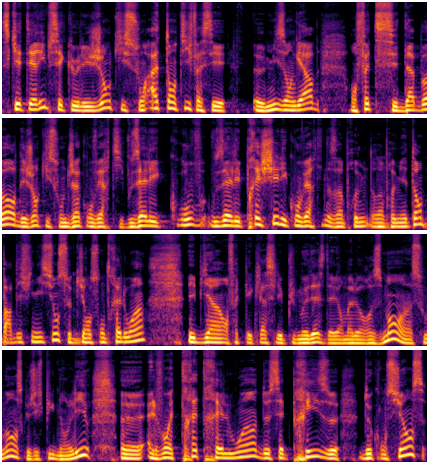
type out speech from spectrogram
Ce qui est terrible, c'est que les gens qui sont attentifs à ces euh, mises en garde, en fait, c'est d'abord des gens qui sont déjà convertis. Vous allez vous allez prêcher les convertis dans un premier dans un premier temps. Par définition, ceux qui en sont très loin, eh bien, en fait, les classes les plus modestes, d'ailleurs malheureusement, hein, souvent, ce que j'explique dans le livre, euh, elles vont être très très loin de cette prise de conscience.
